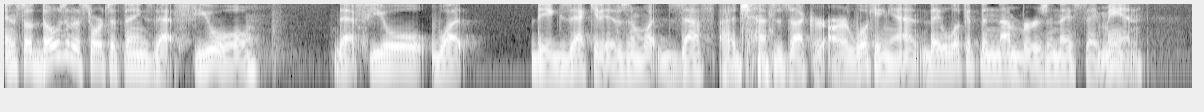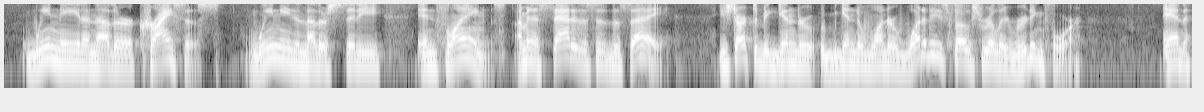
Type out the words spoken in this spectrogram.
And so those are the sorts of things that fuel that fuel what the executives and what Zeph, uh, Jeff Zucker are looking at. They look at the numbers and they say, "Man, we need another crisis. We need another city in flames." I mean, as sad as this is to say, you start to begin to begin to wonder what are these folks really rooting for? And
